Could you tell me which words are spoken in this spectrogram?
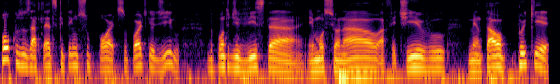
poucos os atletas que têm um suporte. Suporte que eu digo do ponto de vista emocional, afetivo, mental. Porque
